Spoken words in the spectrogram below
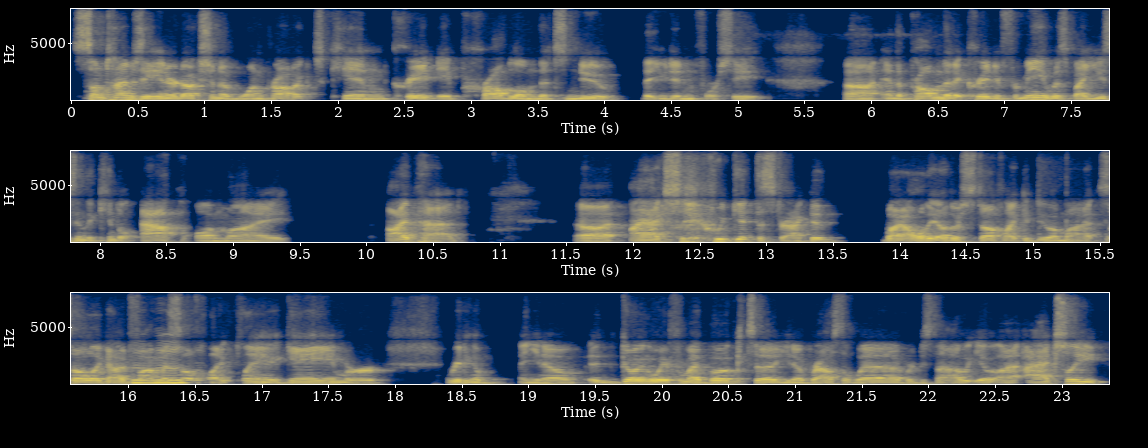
sometimes the introduction of one product can create a problem that's new that you didn't foresee. Uh, and the problem that it created for me was by using the Kindle app on my iPad, uh, I actually would get distracted by all the other stuff I could do on my. So like I'd find mm-hmm. myself like playing a game or reading a you know going away from my book to you know browse the web or just I, you know I, I actually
